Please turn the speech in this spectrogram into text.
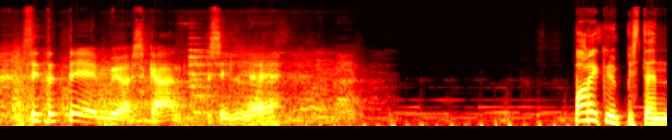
sitten tee myöskään silleen. Parikymppisten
